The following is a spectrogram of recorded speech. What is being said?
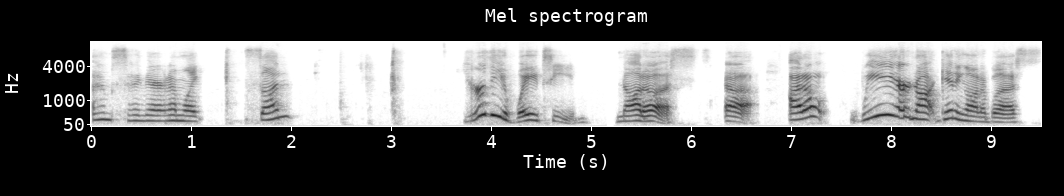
I'm sitting there, and I'm like, son, you're the away team, not us. Uh, I don't. We are not getting on a bus.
